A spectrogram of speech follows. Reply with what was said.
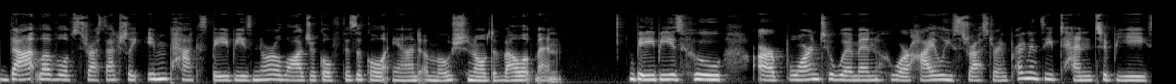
that level of stress actually impacts babies' neurological, physical, and emotional development babies who are born to women who are highly stressed during pregnancy tend to be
